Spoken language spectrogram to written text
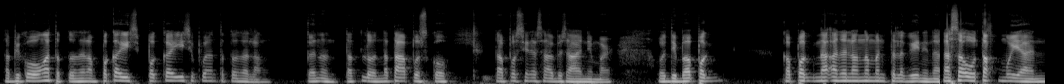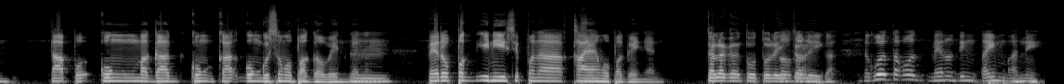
sabi ko, oo nga, tatlo na lang. Pagkaisip, pagkaisip ko ng tatlo na lang. Ganun, tatlo. Natapos ko. Tapos sinasabi sa akin ni Mar, o di ba pag, kapag na ano lang naman talaga yun, eh, na- nasa utak mo yan, tapo, kung magag, kung, ka, kung gusto mo pa gawin, ganun. Mm. Pero pag iniisip mo na kaya mo pa ganyan, Talagang tutuloy ka. tutuloy ka. Nagulat ako, meron ding time, ano eh,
